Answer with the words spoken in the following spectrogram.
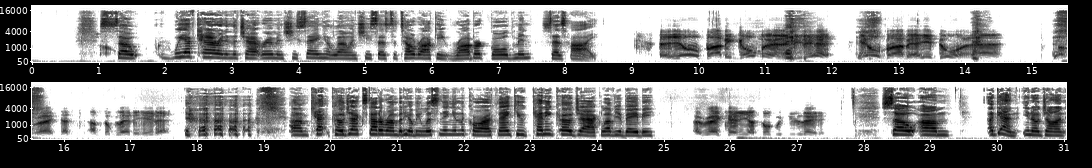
So we have Karen in the chat room and she's saying hello and she says to tell Rocky Robert Goldman says hi. Hey, yo, Bobby Goldman, you there? Yo, Bobby, how you doing, huh? All right, that's, I'm so glad to hear that. Um, Ke- Kojak's got to run, but he'll be listening in the car. Thank you, Kenny Kojak. Love you, baby. All right, Kenny, I'll talk with you later. So, um, again, you know, John,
